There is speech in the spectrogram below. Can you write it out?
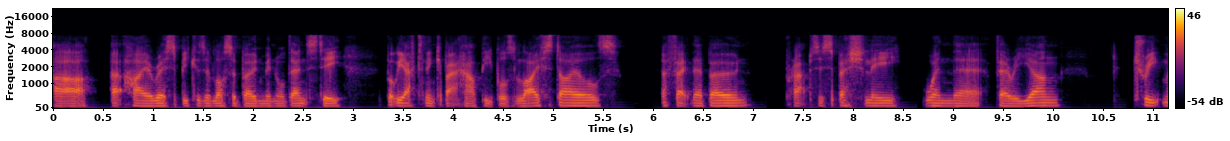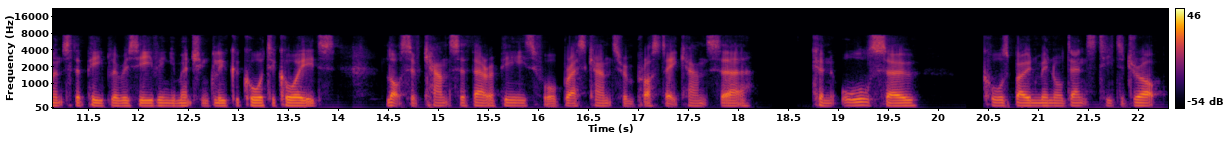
are at higher risk because of loss of bone mineral density, but we have to think about how people's lifestyles affect their bone, perhaps especially when they're very young, treatments that people are receiving. You mentioned glucocorticoids, lots of cancer therapies for breast cancer and prostate cancer can also cause bone mineral density to drop.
